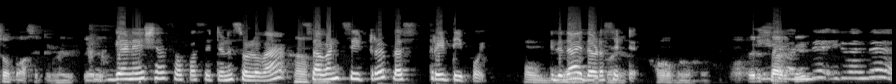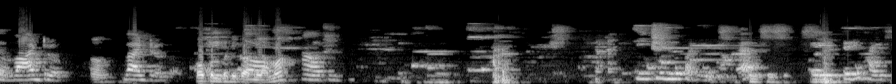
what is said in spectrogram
ஷோபா செட்டுங்க இது பேரு? கணேஷா சோஃபா செட்னு சொல்லுவேன். ஆஹா. Seven seater plus three teapoy இதுதான் இதோட. செட்டு ஓஹோ பெருசா இருக்கு? வந்து இது வந்து வார்ட்ரோப் ஆ. வார்ட்ரோப் ஓபன் பண்ணி பார்க்கலாமா? சீக்கிரம் பண்ணிருக்காங்க பெரிய ஹைட்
